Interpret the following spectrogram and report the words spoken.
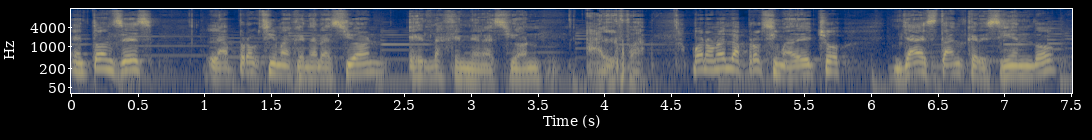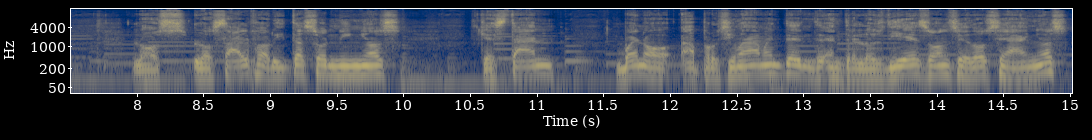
Entonces, la próxima generación es la generación alfa. Bueno, no es la próxima, de hecho, ya están creciendo. Los, los alfa ahorita son niños que están, bueno, aproximadamente entre los 10, 11, 12 años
